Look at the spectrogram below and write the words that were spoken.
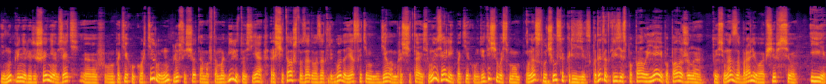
и мы приняли решение взять э, в ипотеку квартиру, ну, плюс еще там автомобили. То есть я рассчитал, что за 2-3 года я с этим делом рассчитаюсь. Мы взяли ипотеку в 2008 у нас случился кризис. Под этот кризис попал и я, и попала жена. То есть у нас забрали вообще все. И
